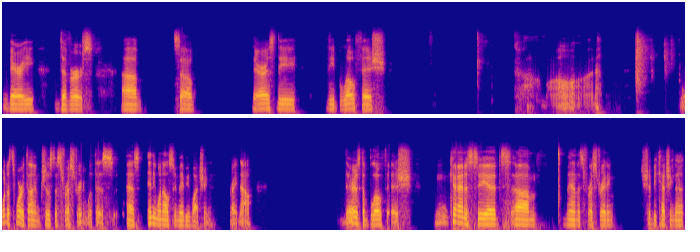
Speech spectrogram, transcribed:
very diverse. Um, so there is the the blowfish. Come on. For what it's worth, I'm just as frustrated with this as anyone else who may be watching right now. There's the blowfish. You can kind of see it. Um, man, that's frustrating. Should be catching that.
